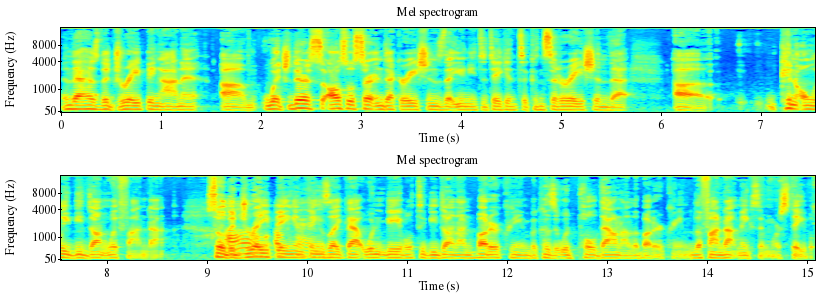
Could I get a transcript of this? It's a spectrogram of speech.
and that has the draping on it, um, which there's also certain decorations that you need to take into consideration that uh, can only be done with fondant. So the Oh, draping and things like that wouldn't be able to be done on buttercream because it would pull down on the buttercream. The fondant makes it more stable.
